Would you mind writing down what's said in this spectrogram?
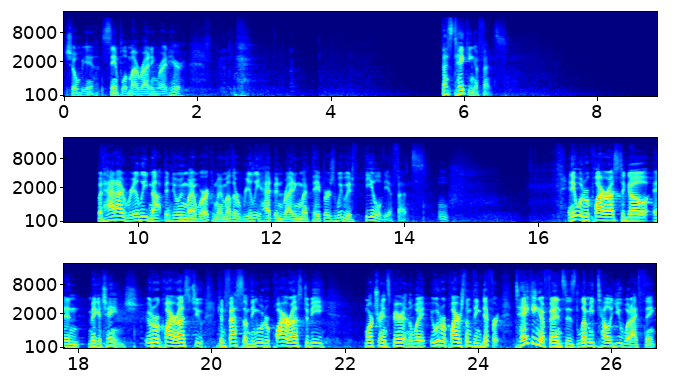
Show me a sample of my writing right here. That's taking offense. But had I really not been doing my work and my mother really had been writing my papers, we would feel the offense. Oof. And it would require us to go and make a change. It would require us to confess something. It would require us to be more transparent in the way. It would require something different. Taking offense is, let me tell you what I think.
